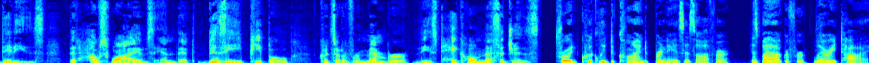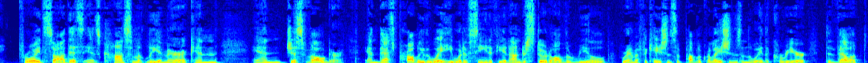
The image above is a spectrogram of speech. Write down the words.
ditties that housewives and that busy people could sort of remember these take home messages. Freud quickly declined Bernays' offer. His biographer, Larry Tye. Freud saw this as consummately American and just vulgar. And that's probably the way he would have seen if he had understood all the real ramifications of public relations and the way the career developed.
